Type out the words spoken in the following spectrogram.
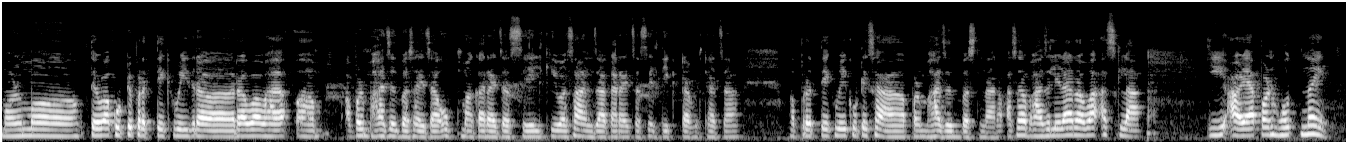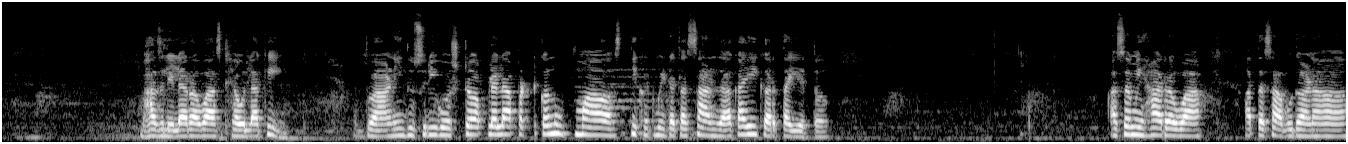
म्हणून मग तेव्हा कुठे प्रत्येक वेळी र रवा भा आपण भाजत बसायचा. उपमा करायचा असेल किंवा सांजा करायचा असेल तिखटा मिठाचा. मग प्रत्येक वेळी कुठे सा आपण भाजत बसणार. असा भाजलेला रवा असला की आळ्या पण होत नाही भाजलेला रवा ठेवला की आणि दुसरी गोष्ट आपल्याला पटकन उपमा तिखट मिठाचा सांजा काही करता येतं. असं मी हा रवा आता साबुदाणा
